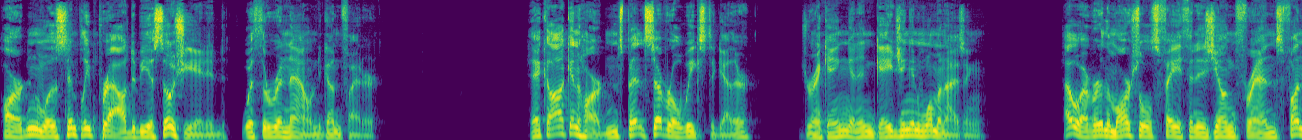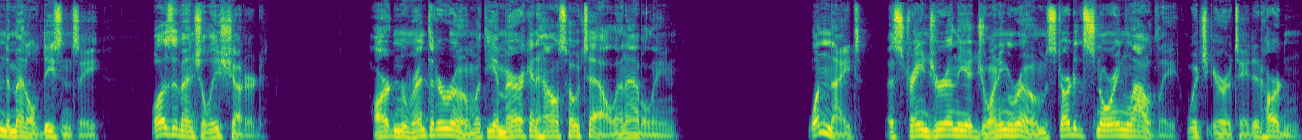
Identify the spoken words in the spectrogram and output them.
Hardin was simply proud to be associated with the renowned gunfighter. Hickok and Hardin spent several weeks together, drinking and engaging in womanizing. However, the marshal's faith in his young friend's fundamental decency was eventually shuttered. Hardin rented a room at the American House Hotel in Abilene. One night, a stranger in the adjoining room started snoring loudly, which irritated Hardin.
